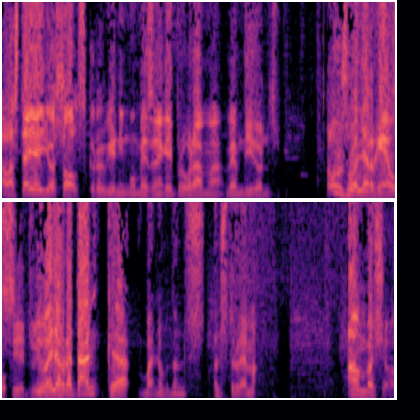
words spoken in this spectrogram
A l'Estella i jo sols, que no hi havia ningú més en aquell programa, vam dir, doncs... us ho allargueu. Sí, I ho va allargar tant que, bueno, doncs ens trobem amb això.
